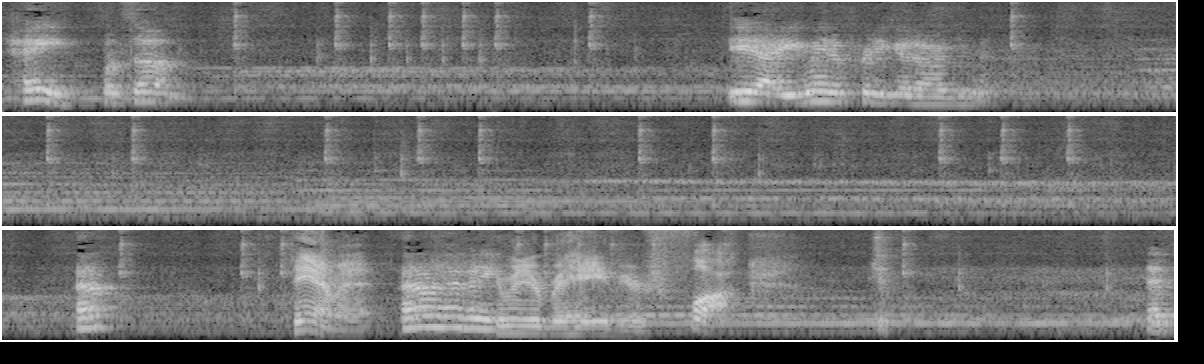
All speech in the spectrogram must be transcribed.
Hey, what's up? Yeah, you made a pretty good argument. I don't, Damn it. I don't have any. Give me your behavior. Fuck. Ed,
